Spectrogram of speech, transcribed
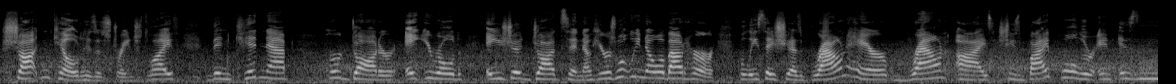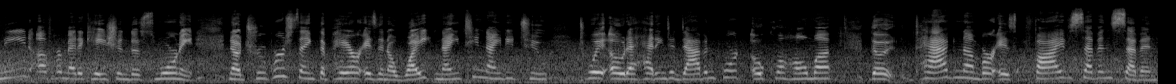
shot and killed his estranged wife, then kidnapped her daughter, eight year old Asia Johnson. Now, here's what we know about her. Police say she has brown hair, brown eyes, she's bipolar, and is in need of her medication this morning. Now, troopers think the pair is in a white 1992 Toyota heading to Davenport, Oklahoma. The tag number is 577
